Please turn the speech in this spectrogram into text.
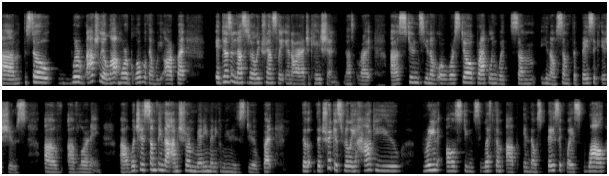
Um, so we're actually a lot more global than we are, but it doesn't necessarily translate in our education, right? Uh, students, you know, or we're still grappling with some, you know, some of the basic issues of, of learning. uh, which is something that I'm sure many, many communities do. But the, the trick is really how do you bring all students, lift them up in those basic ways while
